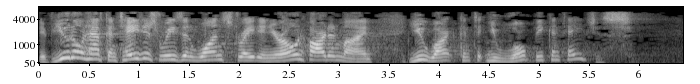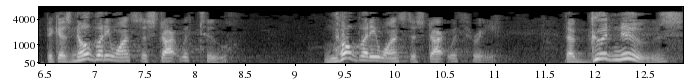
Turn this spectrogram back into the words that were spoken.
If you don't have contagious reason one straight in your own heart and mind, you aren't you won't be contagious. Because nobody wants to start with two. Nobody wants to start with three. The good news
